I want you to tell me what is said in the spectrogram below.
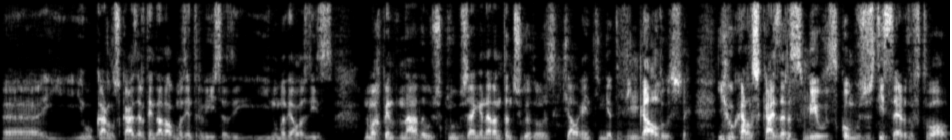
Uh, e, e o Carlos Kaiser tem dado algumas entrevistas e, e numa delas disse não me arrependo de nada, os clubes já enganaram tantos jogadores que alguém tinha de vingá-los e o Carlos Kaiser assumiu-se como o justiceiro do futebol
